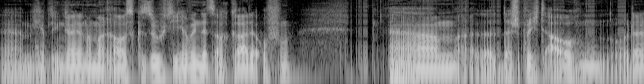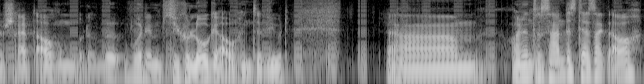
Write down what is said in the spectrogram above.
Ähm, ich habe den gerade nochmal rausgesucht. Ich habe ihn jetzt auch gerade offen. Ähm, da spricht auch ein, oder schreibt auch ein, oder wurde ein Psychologe auch interviewt. Ähm, und interessant ist, der sagt auch,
